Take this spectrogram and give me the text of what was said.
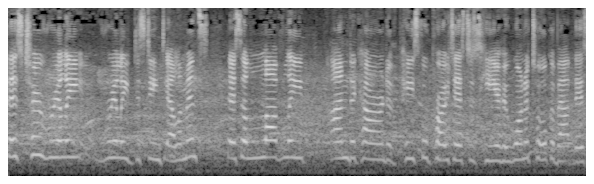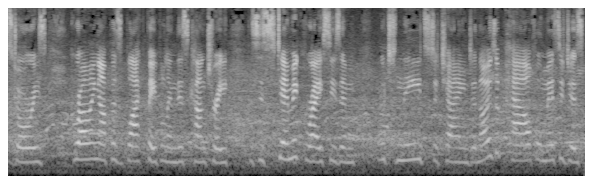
There's two really really distinct elements. There's a lovely undercurrent of peaceful protesters here who want to talk about their stories, growing up as black people in this country, the systemic racism which needs to change. And those are powerful messages.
